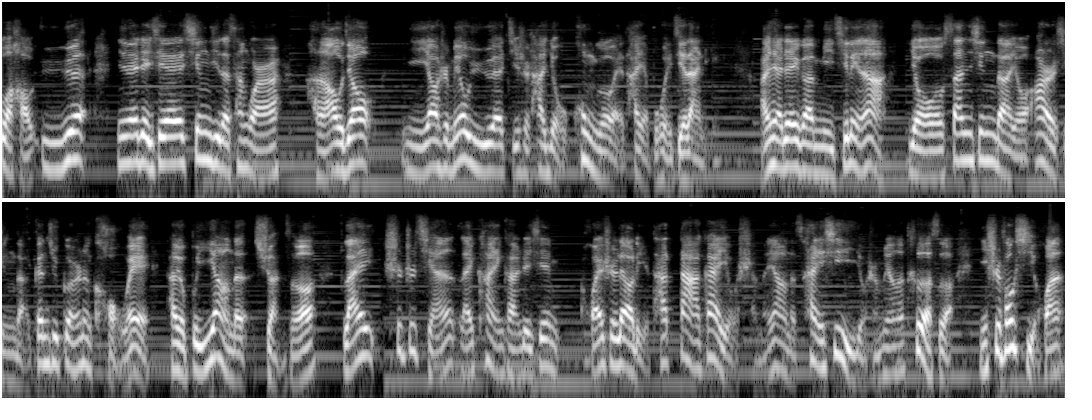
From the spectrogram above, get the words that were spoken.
做好预约，因为这些星级的餐馆很傲娇，你要是没有预约，即使他有空座位，他也不会接待你。而且这个米其林啊，有三星的，有二星的，根据个人的口味，它有不一样的选择。来吃之前来看一看这些怀石料理，它大概有什么样的菜系，有什么样的特色，你是否喜欢？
